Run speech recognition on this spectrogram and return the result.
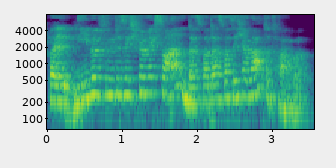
weil Liebe fühlte sich für mich so an. Das war das, was ich erwartet habe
